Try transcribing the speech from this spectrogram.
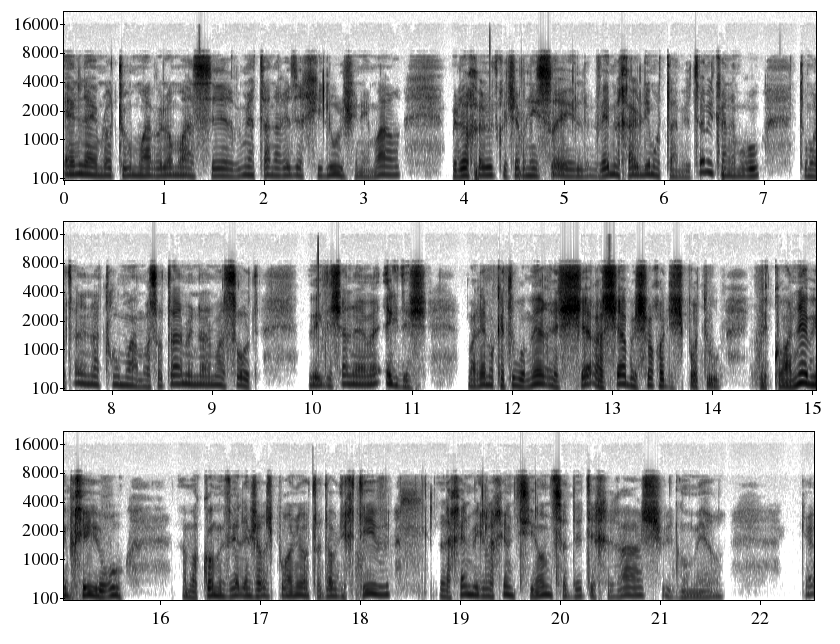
אין להם לא תרומה ולא מעשר, ואם נתן הרי זה חילול שנאמר, ולא יכללו את קודשי בני ישראל, והם מחללים אותם. יותר מכאן אמרו, תרומתן אינה תרומה, מסורתן אינה מעשרות, והקדשן אינה הקדש. ועליהם הכתוב אומר, רשע בשוחד ישפוטו, וכהני במחיר יורו. המקום מביא עליהם שלוש פורענויות, אדם דכתיב, לכן בגללכם ציון שדה תחרש וגומר. כן?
